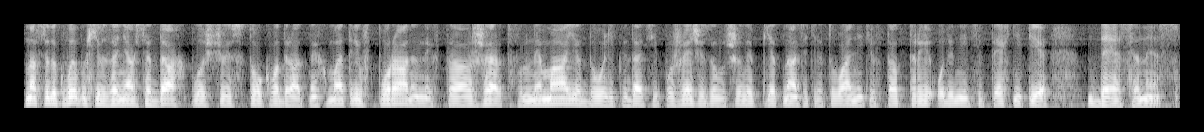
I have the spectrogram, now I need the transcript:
Внаслідок вибухів зайнявся дах площею 100 квадратних метрів. Поранених та жертв немає. До ліквідації пожежі залучили 15 рятувальників та 3 одиниці техніки ДСНС.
